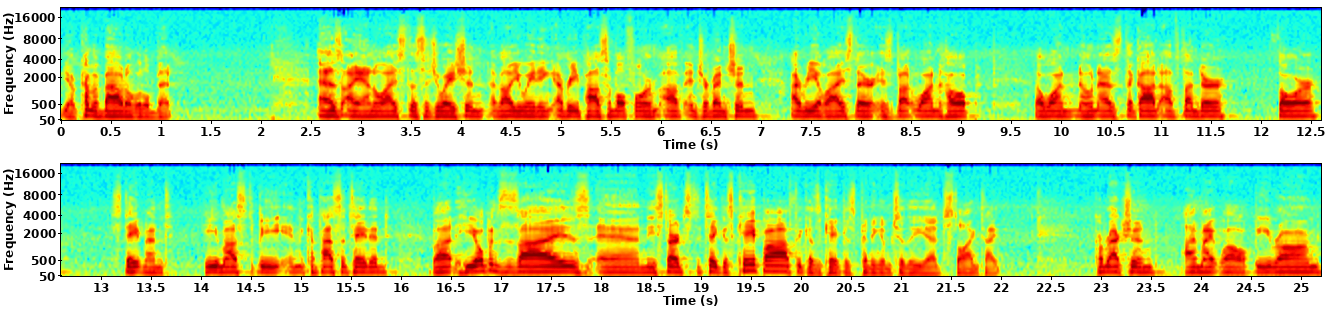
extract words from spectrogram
you know come about a little bit. As I analyze the situation, evaluating every possible form of intervention, I realize there is but one hope, the one known as the God of Thunder, Thor. Statement He must be incapacitated, but he opens his eyes and he starts to take his cape off because the cape is pinning him to the uh, stalactite. Correction, I might well be wrong.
